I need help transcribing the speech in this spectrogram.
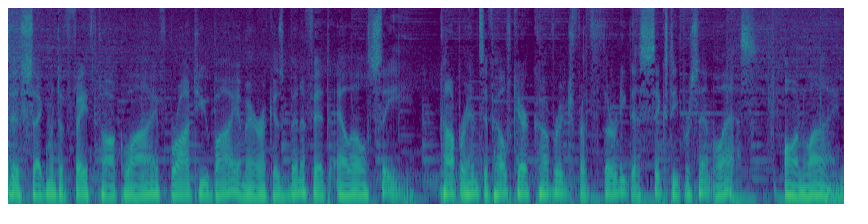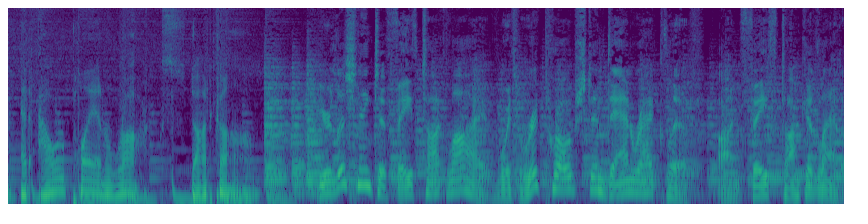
This segment of Faith Talk Live brought to you by America's Benefit LLC. Comprehensive healthcare coverage for 30 to 60% less. Online at ourplanrocks.com. You're listening to Faith Talk Live with Rick Probst and Dan Radcliffe on Faith Talk Atlanta.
